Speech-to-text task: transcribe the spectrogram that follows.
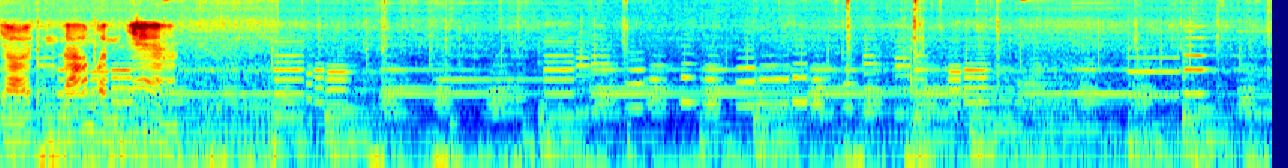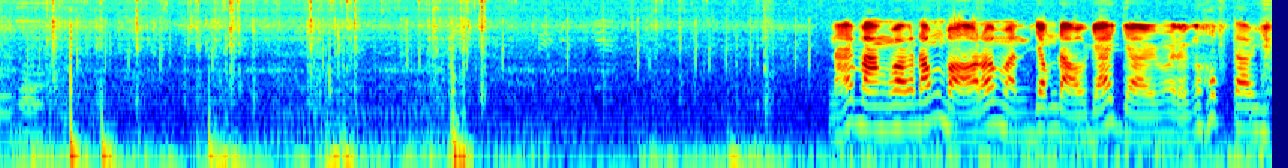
trời đừng đá mình nha. Nãy băng qua cái đống bò đó mình trong đầu giá trời mà đừng có hút tao nha.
